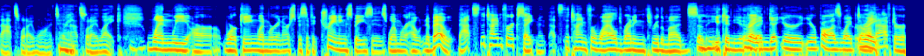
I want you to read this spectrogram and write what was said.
that's what I want and that's what I like. Mm-hmm. When we are working, when we're in our specific training spaces, when we're out and about, that's the time for excitement. That's the time for wild running through the mud so that you can, you know, Right. then get your your paws wiped Right. off after.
